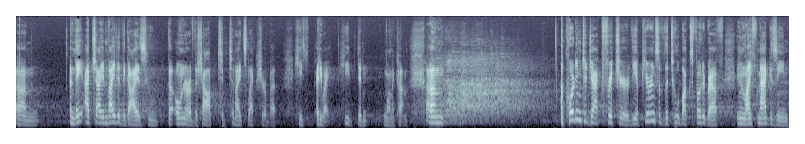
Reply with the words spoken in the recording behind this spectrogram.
Um, and they actually, I invited the guys who, the owner of the shop to tonight's lecture, but he's, anyway, he didn't want to come. According to Jack Fritscher, the appearance of the toolbox photograph in Life magazine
